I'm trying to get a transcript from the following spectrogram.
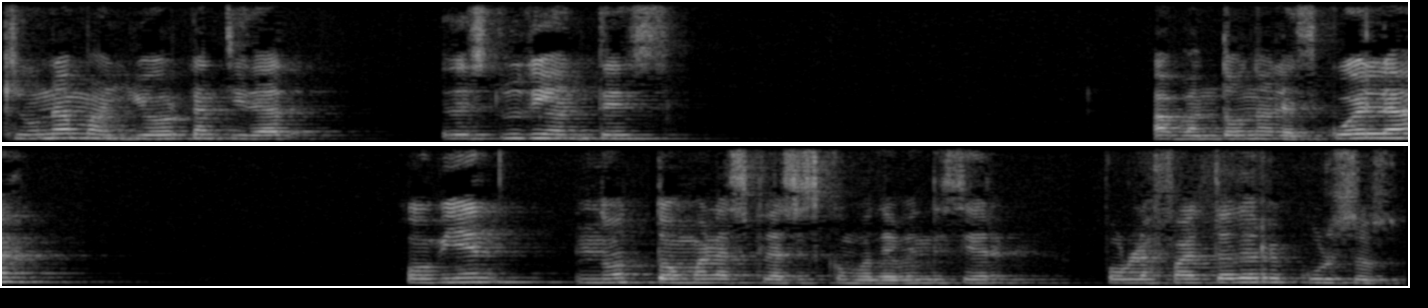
que una mayor cantidad de estudiantes abandona la escuela o bien no toma las clases como deben de ser por la falta de recursos.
